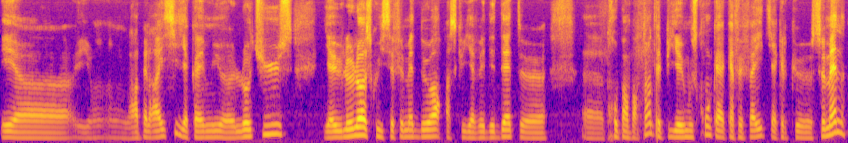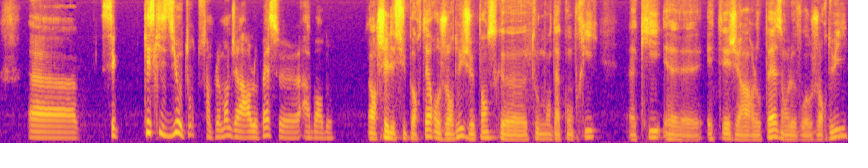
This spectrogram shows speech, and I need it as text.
Et, on, le rappellera ici, il y a quand même eu Lotus, il y a eu le LOSC où il s'est fait mettre dehors parce qu'il y avait des dettes trop importantes. Et puis il y a eu Mouscron qui a, fait faillite il y a quelques semaines. c'est Qu'est-ce qui se dit autour tout simplement de Gérard Lopez à Bordeaux? Alors chez les supporters, aujourd'hui, je pense que tout le monde a compris euh, qui euh, était Gérard Lopez. On le voit aujourd'hui.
